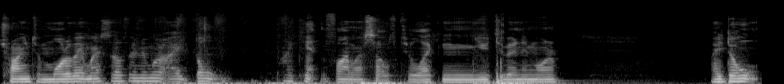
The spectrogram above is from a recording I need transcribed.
trying to motivate myself anymore. I don't. I can't find myself to liking YouTube anymore. I don't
